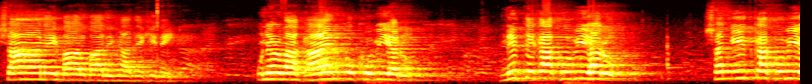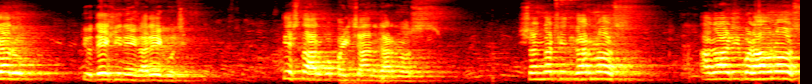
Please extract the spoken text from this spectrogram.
सानै बालबालिकादेखि नै उनीहरूमा गायनको खुबीहरू नृत्यका खुबीहरू सङ्गीतका खुबीहरू त्यो देखिने गरेको छ। त्यस्ताहरूको पहिचान गर्नुहोस् सङ्गठित गर्नुहोस् अगाडि बढाउनुहोस्।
